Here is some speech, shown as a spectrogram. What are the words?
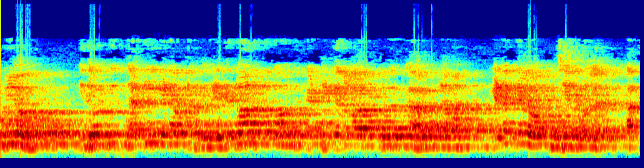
உபயோகம். இது வந்து தனி இடம். அது எதுனாலும் நீங்க வந்து கட்டிக்கலாம் என்பதற்காக நம்ம இடங்களை வகுப்பு செய்யறதில்ல. அந்த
